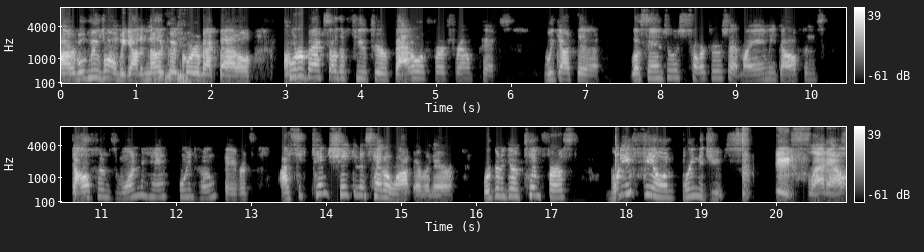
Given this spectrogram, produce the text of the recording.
All right, we'll move on. We got another good quarterback battle. Quarterbacks of the future, battle of first round picks. We got the Los Angeles Chargers at Miami Dolphins. Dolphins one half point home favorites. I see Tim shaking his head a lot over there. We're gonna go Tim first. What are you feeling? Bring the juice. Dude, flat out.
